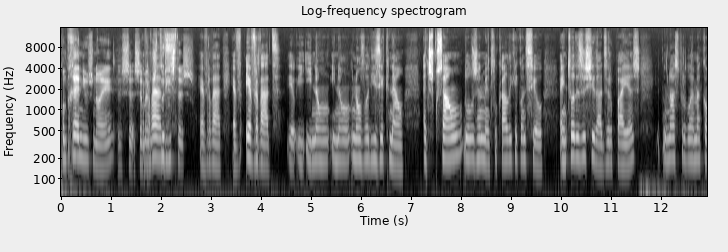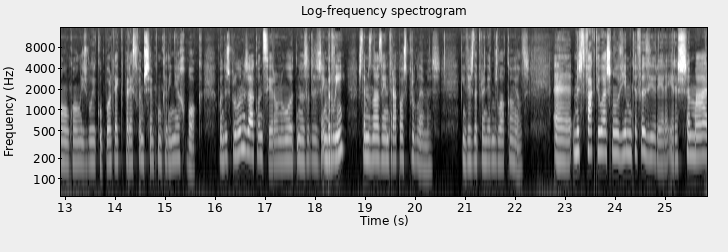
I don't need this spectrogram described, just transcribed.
conterrâneos, não é? Ch- Chamamos verdade. turistas. É verdade, é, é verdade. Eu- e e não, e não, não vou dizer que não. A discussão do alojamento local e que aconteceu em todas as cidades europeias, o nosso problema com, com Lisboa e com o Porto é que parece que vamos sempre um bocadinho a reboque. Quando os problemas já aconteceram no outro, nas outras, em Berlim, estamos nós a entrar para os problemas, em vez de aprendermos logo com eles. Ah, mas de facto eu acho que não havia muito a fazer, era, era chamar,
